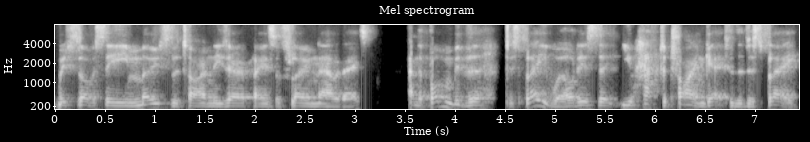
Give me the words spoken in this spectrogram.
which is obviously most of the time these airplanes are flown nowadays. And the problem with the display world is that you have to try and get to the display.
